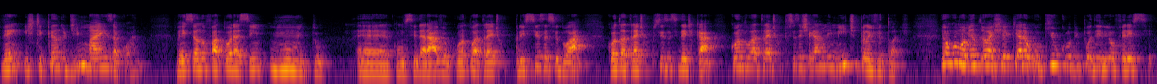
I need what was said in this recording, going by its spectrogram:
vem esticando demais a corda vem sendo um fator assim muito é, considerável quanto o Atlético precisa se doar, quanto o Atlético precisa se dedicar, quanto o Atlético precisa chegar no limite pelas vitórias. Em algum momento eu achei que era o que o clube poderia oferecer.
